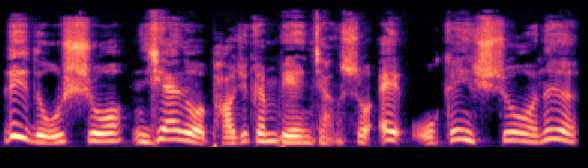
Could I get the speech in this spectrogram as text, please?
例如说，你现在如果跑去跟别人讲说，哎，我跟你说，那个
